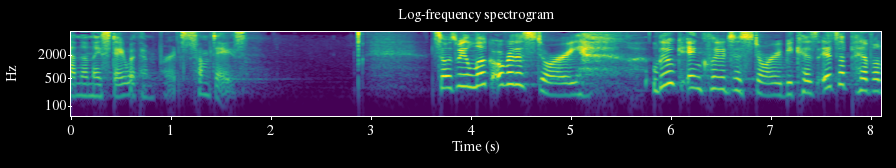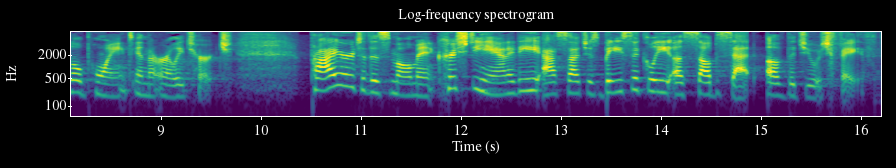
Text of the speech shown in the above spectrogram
And then they stay with him for some days. So as we look over the story, Luke includes this story because it's a pivotal point in the early church. Prior to this moment, Christianity as such is basically a subset of the Jewish faith.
